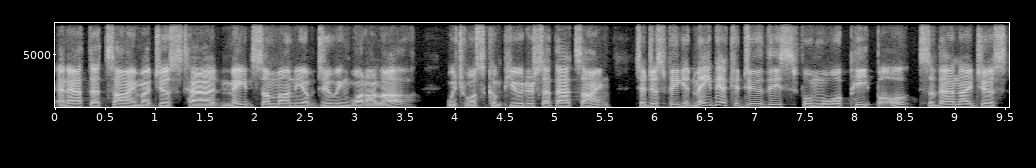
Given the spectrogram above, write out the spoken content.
And at that time, I just had made some money of doing what I love, which was computers at that time. So I just figured maybe I could do this for more people. So then I just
